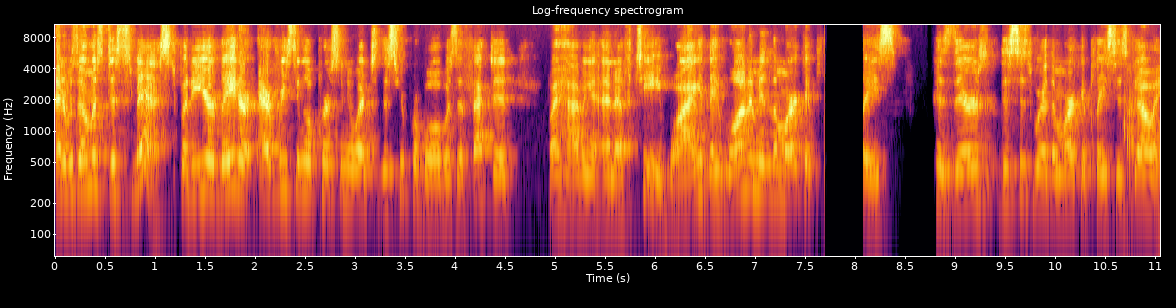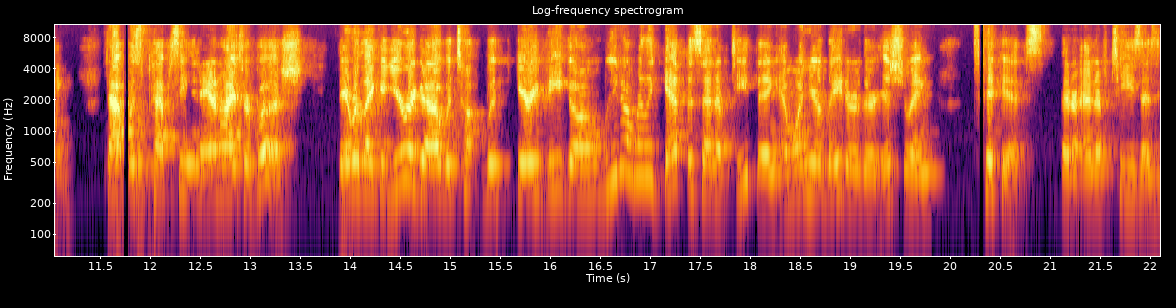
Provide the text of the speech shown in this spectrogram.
And it was almost dismissed but a year later every single person who went to the super bowl was affected by having an nft why? They want them in the marketplace because there's this is where the marketplace is going. That was pepsi and anheuser-busch. They yeah. were like a year ago with with Gary Vee going, we don't really get this NFT thing, and one year later they're issuing tickets that are NFTs as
